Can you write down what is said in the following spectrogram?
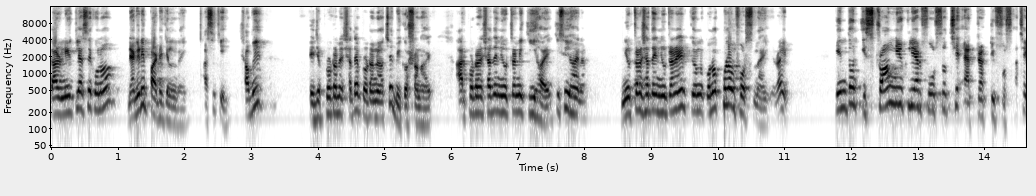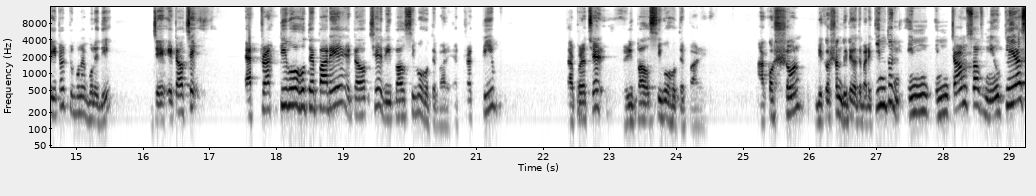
কারণ নিউক্লিয়াসে কোনো নেগেটিভ পার্টিকেল নাই। আছে কি? সবই এই যে প্রোটনের সাথে প্রোটনে হচ্ছে বিকর্ষণ হয়। আর প্রোটনের সাথে নিউট্রনে কি হয়? কিছুই হয় না। নিউট্রনের সাথে নিউট্রনের কোনো কুলম ফোর্স নাই রাইট কিন্তু স্ট্রং নিউক্লিয়ার ফোর্স হচ্ছে অ্যাট্রাকটিভ ফোর্স আচ্ছা এটা একটু মনে বলে দিই যে এটা হচ্ছে অ্যাট্রাকটিভও হতে পারে, এটা হচ্ছে রিপালসিভও হতে পারে। অ্যাট্রাকটিভ তারপরে হচ্ছে রিপালসিভও হতে পারে। আকর্ষণ, বিকর্ষণ দুটোই হতে পারে। কিন্তু in in terms of nucleus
